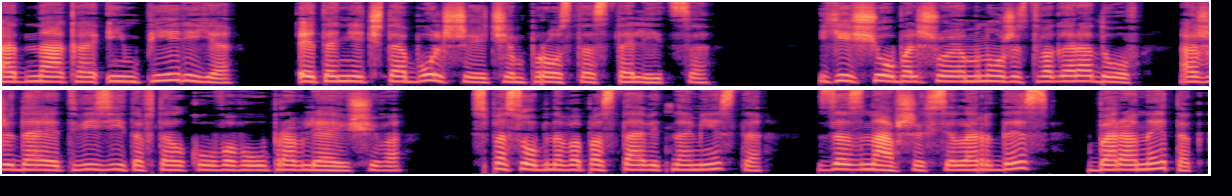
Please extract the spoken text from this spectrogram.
Однако империя — это нечто большее, чем просто столица. Еще большое множество городов ожидает визитов толкового управляющего, способного поставить на место зазнавшихся лордес, баронеток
